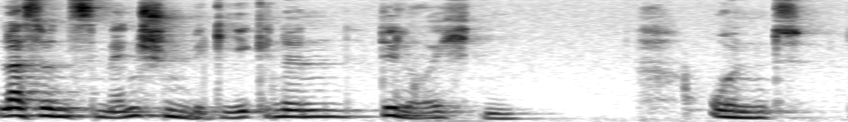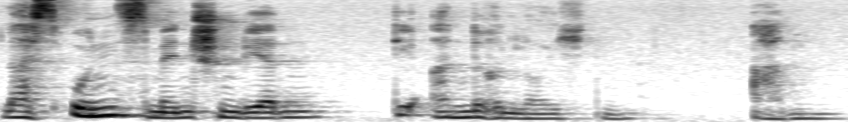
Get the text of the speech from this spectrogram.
lass uns Menschen begegnen, die leuchten. Und lass uns Menschen werden, die anderen leuchten. Amen.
